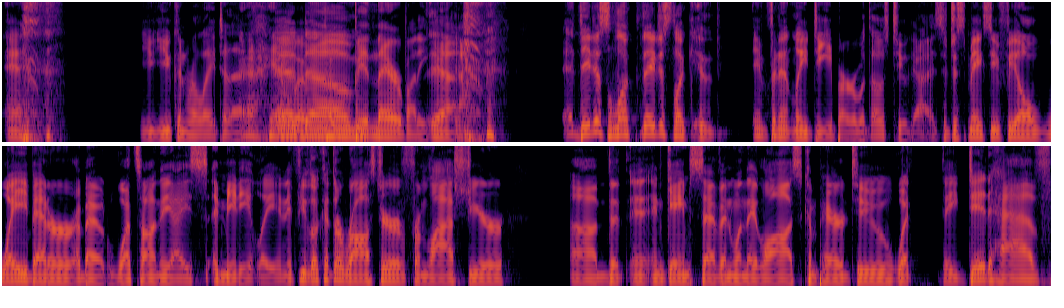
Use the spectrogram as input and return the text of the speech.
and and you you can relate to that. yeah, And, we've um, been there, buddy. Yeah. they just look they just look infinitely deeper with those two guys. It just makes you feel way better about what's on the ice immediately. And if you look at the roster from last year, um, that in, game seven when they lost compared to what they did have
